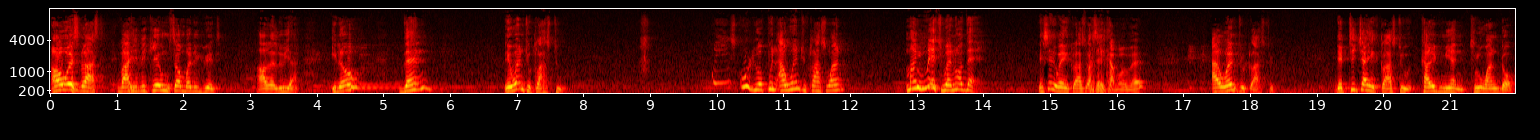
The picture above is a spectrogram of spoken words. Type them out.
Always last. But he became somebody great. Hallelujah. You know, then they went to class two. When school reopened, I went to class one. My mates were not there. They said they were in class two. I said, come on, man. I went to class two. The teacher in class two carried me in through one door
